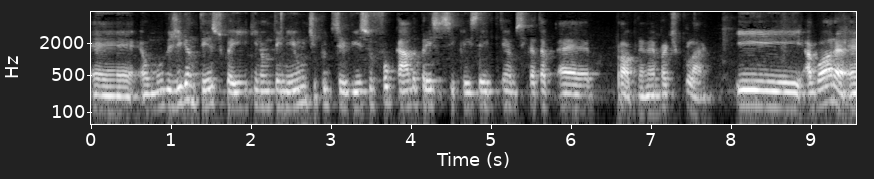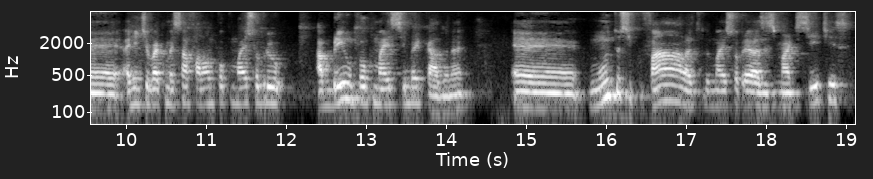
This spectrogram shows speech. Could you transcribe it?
é, é, um mundo gigantesco aí que não tem nenhum tipo de serviço focado para esse ciclista aí que tem uma bicicleta é, própria, né, particular. E agora é, a gente vai começar a falar um pouco mais sobre o, abrir um pouco mais esse mercado, né? É, muito se fala tudo mais sobre as smart cities,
